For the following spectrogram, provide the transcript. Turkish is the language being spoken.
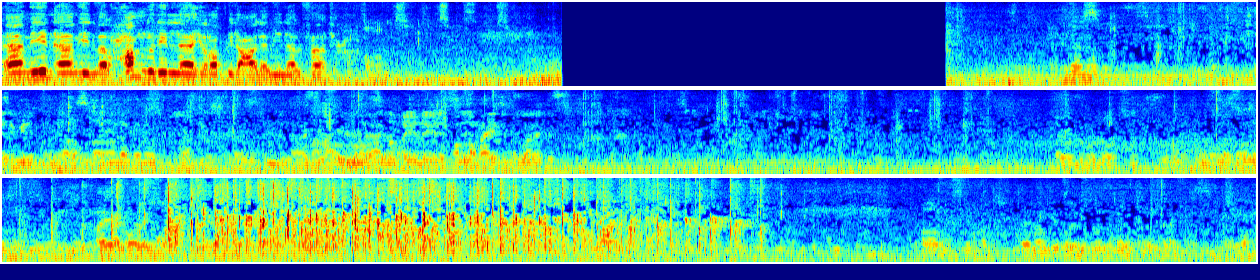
آمين آمين والحمد لله رب العالمين الفاتحة Allah hayırlı mübarek etsin. Hayırlı uğurlu olsun. Hayırlı ですね。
